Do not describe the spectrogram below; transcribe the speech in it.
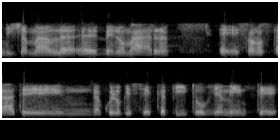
di Jamal eh, Ben Omar eh, sono state, da quello che si è capito, ovviamente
